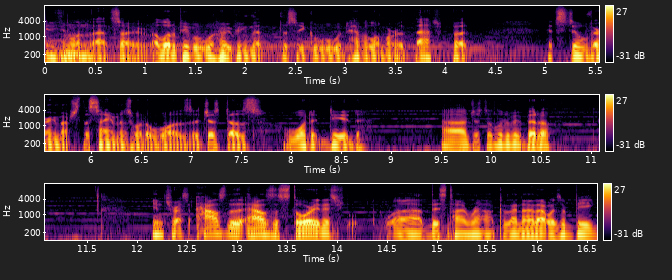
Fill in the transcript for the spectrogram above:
anything Mm. like that. So a lot of people were hoping that the sequel would have a lot more of that, but it's still very much the same as what it was. It just does what it did, uh, just a little bit better. Interesting. How's the how's the story this uh, this time round? Because I know that was a big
